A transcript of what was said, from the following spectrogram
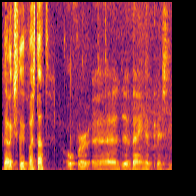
Welk stuk was dat? Over uh, de wijnkwestie.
